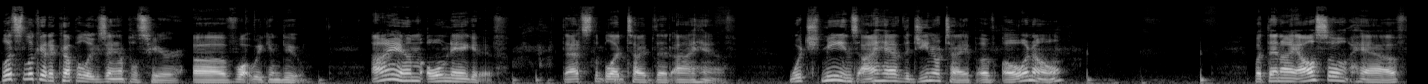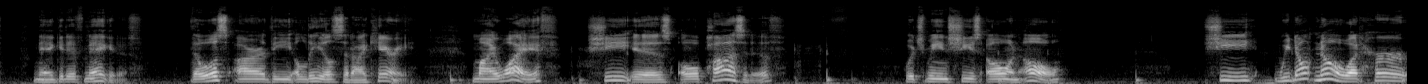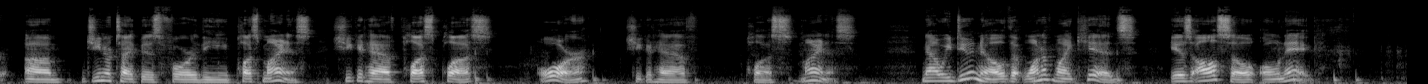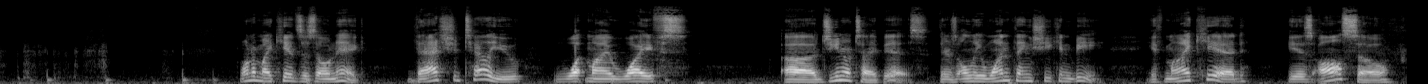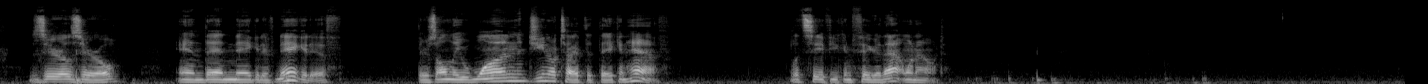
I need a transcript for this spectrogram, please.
Let's look at a couple examples here of what we can do. I am O negative. That's the blood type that I have, which means I have the genotype of O and O, but then I also have negative negative. Those are the alleles that I carry. My wife, she is O positive, which means she's O and O. She, we don't know what her um, genotype is for the plus minus. She could have plus plus or she could have plus minus. Now we do know that one of my kids is also O neg. One of my kids is O neg. That should tell you what my wife's uh, genotype is. There's only one thing she can be. If my kid is also 0, 0, and then negative, negative, there's only one genotype that they can have. Let's see if you can figure that one out.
